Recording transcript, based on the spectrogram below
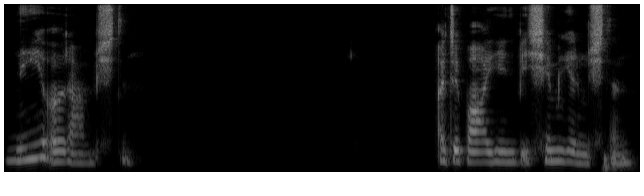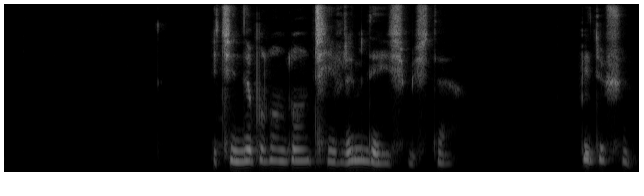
Neyi öğrenmiştin? Acaba yeni bir işe mi girmiştin? İçinde bulunduğun çevre mi değişmişti? Bir düşün.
